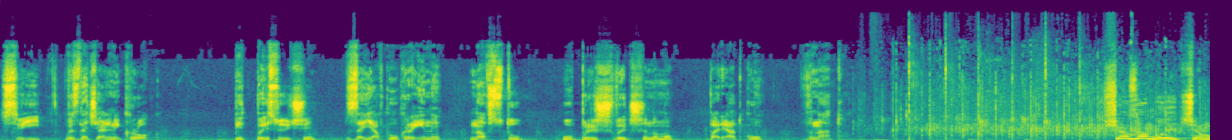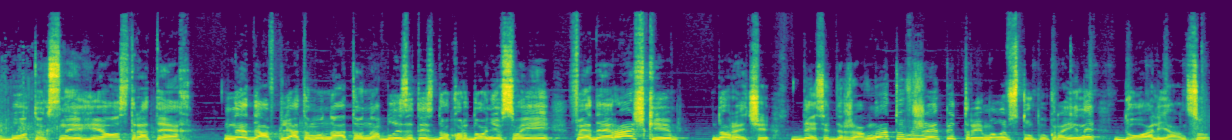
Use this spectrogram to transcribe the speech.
свій визначальний крок, підписуючи заявку України на вступ у пришвидшеному порядку в НАТО. Що з обличчям ботоксний геостратег? Не дав клятому НАТО наблизитись до кордонів своєї федерашки? До речі, 10 держав НАТО вже підтримали вступ України до альянсу.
